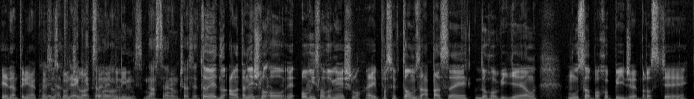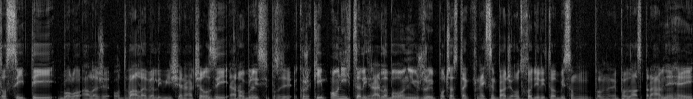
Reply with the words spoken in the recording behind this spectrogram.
1-3 nakoniec sa skončila, ak sa nemýlim. Na stavenom čase. To je jedno, ale tam nešlo o, o výsledok nešlo. Hej, proste v tom zápase, kto ho videl, musel pochopiť, že proste to City bolo ale že o dva levely vyššie na Chelsea a robili si podstate, akože kým oni chceli hrať, lebo oni už druhý počas, tak nechcem povedať, že odchodili, to by som nepovedal správne, hej,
